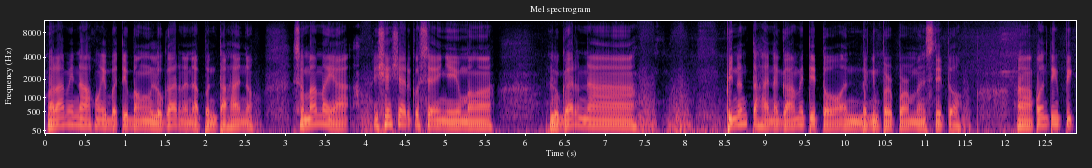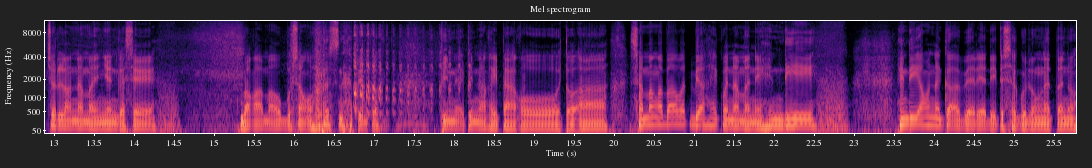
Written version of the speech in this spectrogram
marami na akong iba't ibang lugar na napuntahan no. So mamaya, i-share ko sa inyo yung mga lugar na pinuntahan na gamit ito, ang naging performance nito. Ah, konting picture lang naman yun kasi baka maubos ang oras natin to. Pin, pinakita ko ito. Ah, sa mga bawat biyahe ko naman eh, hindi hindi ako nagka-aberya dito sa gulong na to, no.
